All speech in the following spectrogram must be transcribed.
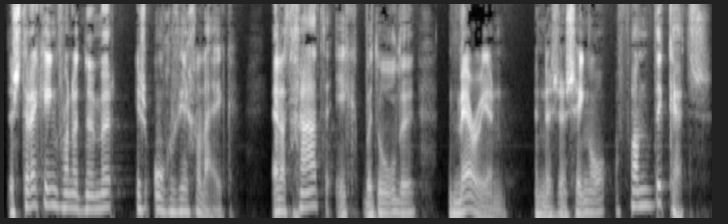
De strekking van het nummer is ongeveer gelijk. En het gaat, ik bedoelde, Marion. En dat is een single van The Cats.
